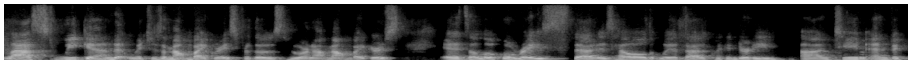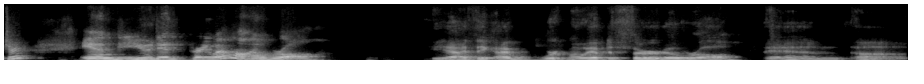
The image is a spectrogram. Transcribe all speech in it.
last weekend, which is a mountain bike race for those who are not mountain bikers. It's a local race that is held with a Quick and Dirty um, team and Victor. And you did pretty well overall. Yeah, I think I worked my way up to third overall and um,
